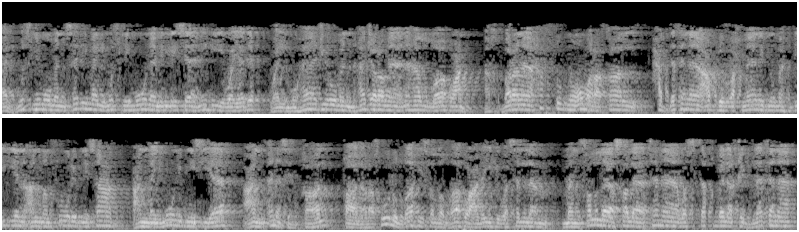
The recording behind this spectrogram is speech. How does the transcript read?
المسلم من سلم المسلمون من لسانه ويده والمهاجر من هجر ما نهى الله عنه. أخبرنا حفص بن عمر قال حدثنا عبد الرحمن بن مهدي عن منصور بن سعد عن ميمون بن سياه عن أنس قال قال رسول الله صلى الله عليه وسلم من صلى صلاتنا واستقبل قبلتنا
